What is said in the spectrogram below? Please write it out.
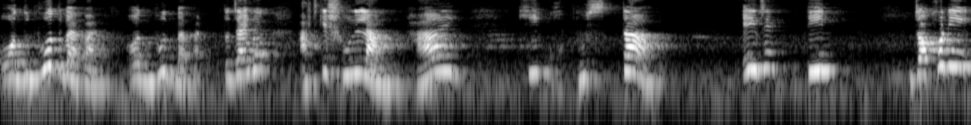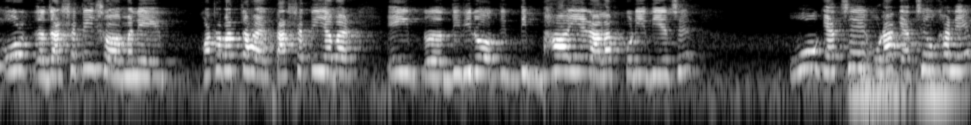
অদ্ভুত ব্যাপার অদ্ভুত ব্যাপার। তো যাই হোক, আজকে শুনলাম, হাই, কি অবস্থা। এই যে টিন, যখনই ওর, যার সাথেই মানে কথাবার্তা হয়, তার সাথেই আবার এই দিদিরও দি- দিভাইয়ের আলাপ করিয়ে দিয়েছে। ও গেছে, ওরা গেছে ওখানে,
